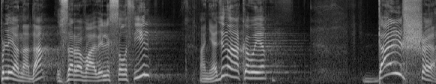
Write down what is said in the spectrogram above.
плена, да, Зарававель и Салфиль, они одинаковые. Дальше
